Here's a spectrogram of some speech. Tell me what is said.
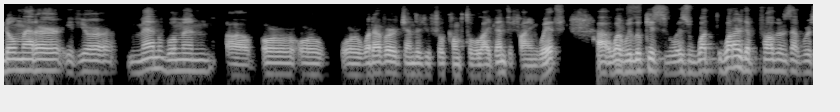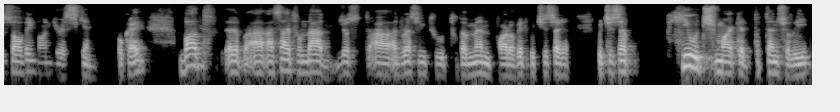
no matter if you're man, woman, uh, or or or whatever gender you feel comfortable identifying with. Uh, what we look is is what what are the problems that we're solving on your skin. Okay, but uh, aside from that, just uh, addressing to to the men part of it, which is a which is a huge market potentially.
